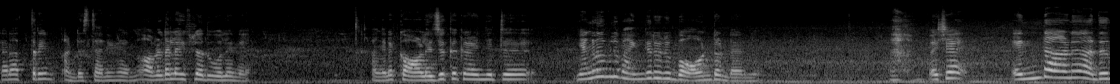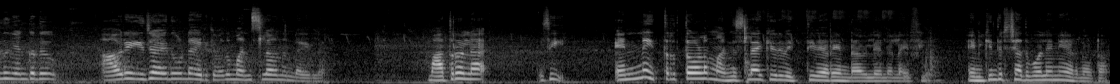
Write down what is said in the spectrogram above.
കാരണം അത്രയും അണ്ടർസ്റ്റാൻഡിങ് ആയിരുന്നു. അവളുടെ ലൈഫിൽ അതുപോലെ തന്നെ അങ്ങനെ കോളേജൊക്കെ കഴിഞ്ഞിട്ട് ഞങ്ങൾ തമ്മിൽ ഭയങ്കര ഒരു ബോണ്ട് ഉണ്ടായിരുന്നു. പക്ഷേ എന്താണ് അതെന്ന് ഞങ്ങൾക്കത് ആ ഒരു ഏജ് ആയതുകൊണ്ടായിരിക്കും. അത് മനസ്സിലാവുന്നുണ്ടായില്ല. മാത്രമല്ല സി എന്നെ ഇത്രത്തോളം മനസ്സിലാക്കിയ ഒരു വ്യക്തി വേറെ ഉണ്ടാവില്ല എന്റെ ലൈഫിൽ എനിക്കും തിരിച്ച് അതുപോലെ തന്നെയായിരുന്നു കേട്ടോ.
